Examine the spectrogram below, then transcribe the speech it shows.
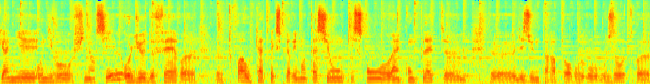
gagner au niveau financier. Au lieu de faire trois ou quatre expérimentations qui seront incomplètes les unes par rapport aux autres,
